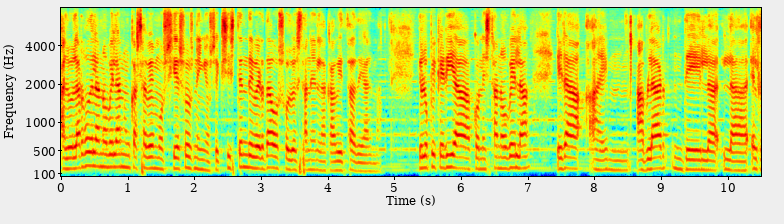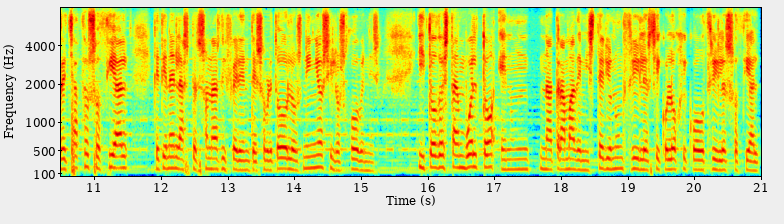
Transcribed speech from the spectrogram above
A lo largo de la novela nunca sabemos si esos niños existen de verdad o solo están en la cabeza de Alma. Yo lo que quería con esta novela era em, hablar del rechazo social que tienen las personas diferentes, sobre todo los niños y los jóvenes. Y todo está envuelto en una trama de misterio, en un thriller psicológico o thriller social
